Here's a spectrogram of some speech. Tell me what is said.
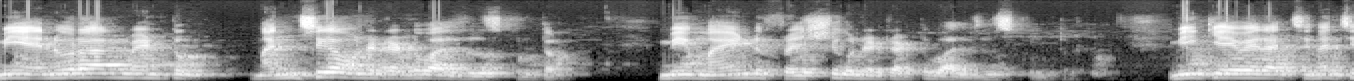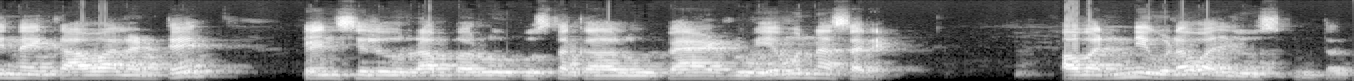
మీ ఎన్విరాన్మెంట్ మంచిగా ఉండేటట్టు వాళ్ళు చూసుకుంటారు. మీ మైండ్ ఫ్రెష్గా ఉండేటట్టు వాళ్ళు చూసుకుంటారు. మీకు ఏవైనా చిన్న చిన్నవి కావాలంటే పెన్సిల్ రబ్బరు పుస్తకాలు ప్యాడ్లు ఏమున్నా సరే అవన్నీ కూడా వాళ్ళు చూసుకుంటారు.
